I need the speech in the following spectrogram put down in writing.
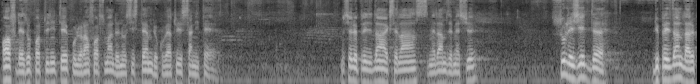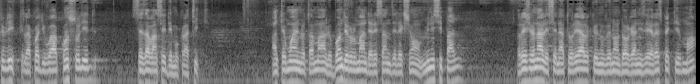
offre des opportunités pour le renforcement de nos systèmes de couverture sanitaire. Monsieur le Président, Excellences, Mesdames et Messieurs, sous l'égide du Président de la République, la Côte d'Ivoire consolide ses avancées démocratiques. En témoigne notamment le bon déroulement des récentes élections municipales, régionales et sénatoriales que nous venons d'organiser respectivement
